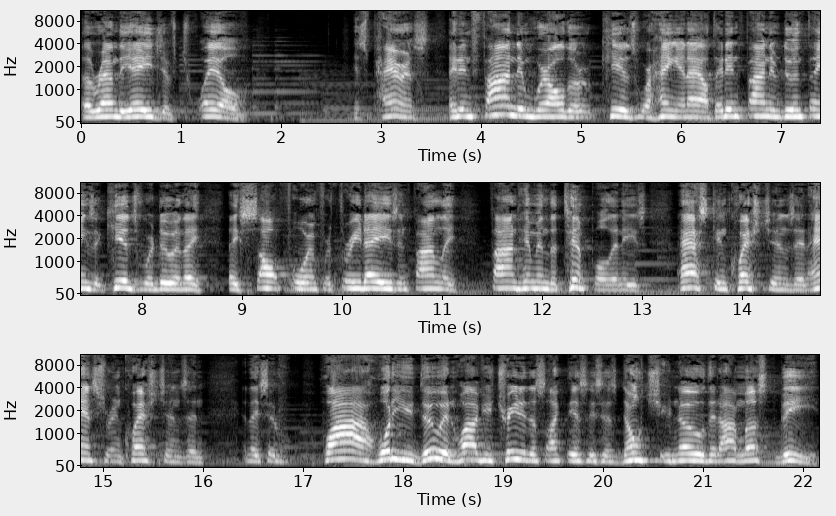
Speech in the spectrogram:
around the age of 12, his parents, they didn't find him where all the kids were hanging out. They didn't find him doing things that kids were doing. They, they sought for him for three days and finally find him in the temple and he's asking questions and answering questions. And, and they said, why? What are you doing? Why have you treated us like this? He says, Don't you know that I must be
